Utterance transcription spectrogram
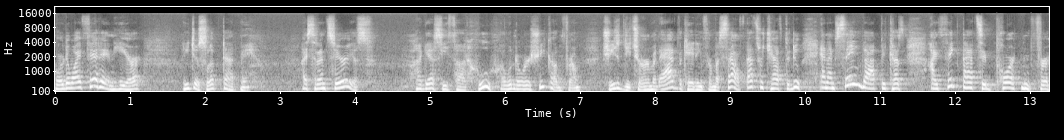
Where do I fit in here? He just looked at me. I said, I'm serious. I guess he thought, whew, I wonder where she come from. She's determined, advocating for myself. That's what you have to do. And I'm saying that because I think that's important for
